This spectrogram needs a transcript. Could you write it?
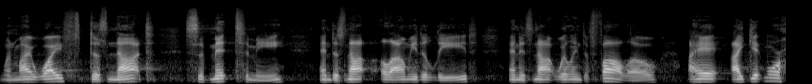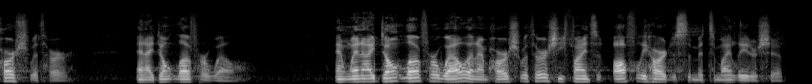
When my wife does not submit to me and does not allow me to lead and is not willing to follow, I, I get more harsh with her and I don't love her well. And when I don't love her well and I'm harsh with her, she finds it awfully hard to submit to my leadership.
